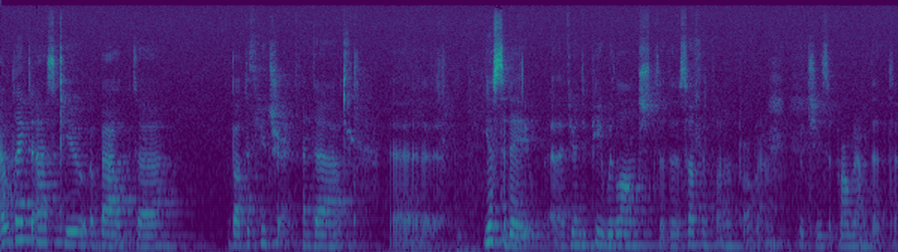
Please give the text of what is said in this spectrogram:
I would like to ask you about uh, about the future. And uh, uh, yesterday at UNDP we launched the self-employment program, which is a program that uh,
